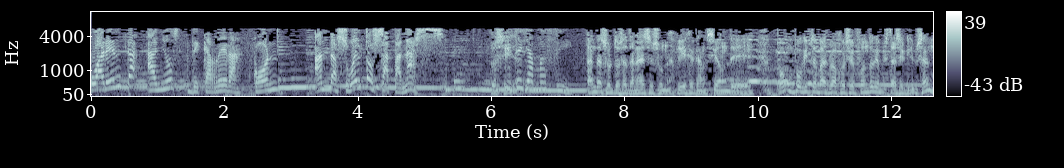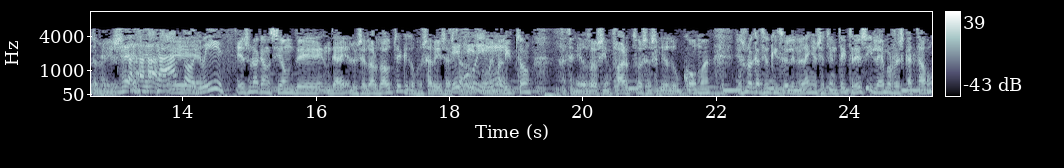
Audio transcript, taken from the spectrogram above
40 años de carrera con Anda Suelto Satanás. Pues ¿Qué sí. se llama así? Anda suelto Satanás es una vieja canción de... Pon un poquito más bajo ese fondo que me estás eclipsando, Luis. Exacto, Eh, Luis. Es una canción de, de Luis Eduardo Aute, que como sabéis ha Sí, estado sí, sí. muy malito, ha tenido dos infartos, ha salido de un coma. Es una canción que hizo él en el año 73 y la hemos rescatado,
